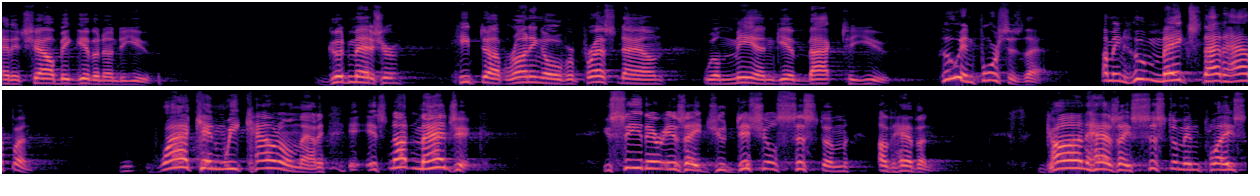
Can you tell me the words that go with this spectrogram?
and it shall be given unto you. Good measure, heaped up, running over, pressed down, will men give back to you. Who enforces that? I mean, who makes that happen? Why can we count on that? It's not magic. You see, there is a judicial system of heaven. God has a system in place,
